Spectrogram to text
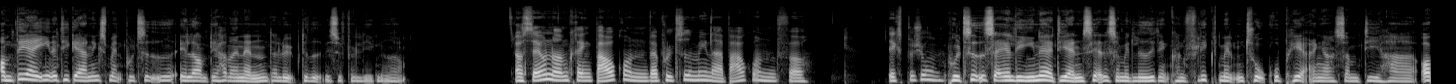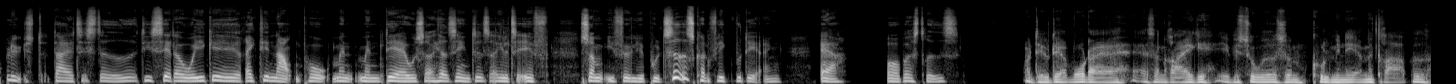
om det er en af de gerningsmænd politiet, eller om det har været en anden, der løb, det ved vi selvfølgelig ikke noget om. Og sagde noget omkring baggrunden, hvad politiet mener er baggrunden for eksplosionen? Politiet sagde alene, at de anser det som et led i den konflikt mellem to grupperinger, som de har oplyst, der er til stede. De sætter jo ikke rigtig navn på, men, men det er jo så Hells Angels og LTF, som ifølge politiets konfliktvurdering er oppe at strides. Og det er jo der, hvor der er altså en række episoder, som kulminerer med drabet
